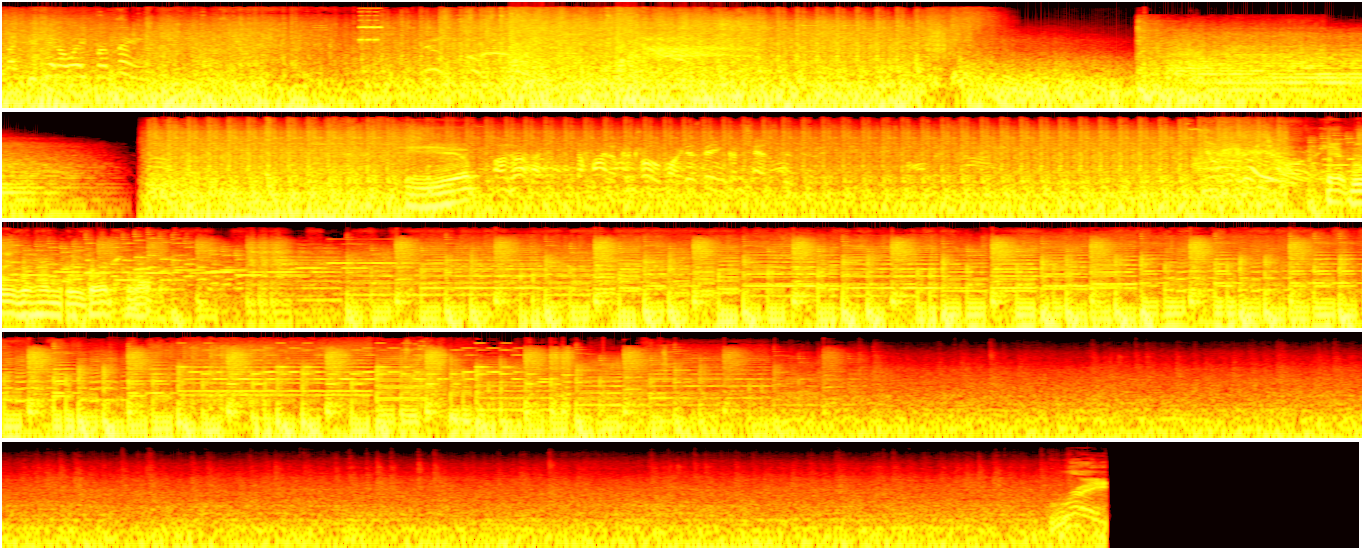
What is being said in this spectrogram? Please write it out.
Let you get away from me. Yep. Alert! The final control point is being contested. Can't believe we hadn't been built for that.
